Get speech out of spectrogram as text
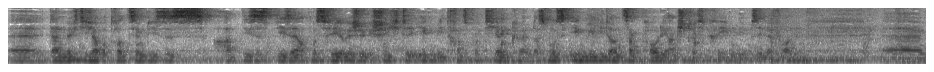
äh, dann möchte ich aber trotzdem dieses, dieses, diese atmosphärische Geschichte irgendwie transportieren können. Das muss irgendwie wieder einen St. Pauli-Anstrich kriegen im Sinne von, ähm,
